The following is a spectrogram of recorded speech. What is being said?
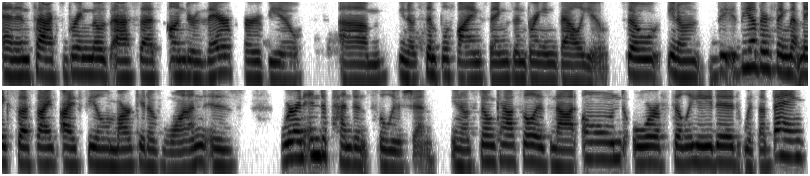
and in fact bring those assets under their purview um, you know simplifying things and bringing value so you know the, the other thing that makes us I, I feel a market of one is we're an independent solution you know stonecastle is not owned or affiliated with a bank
